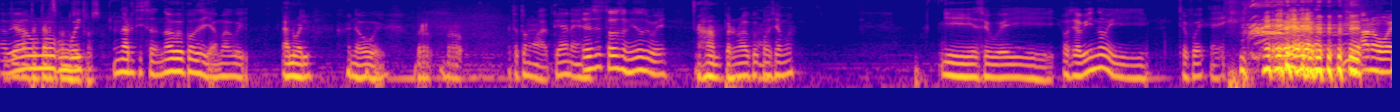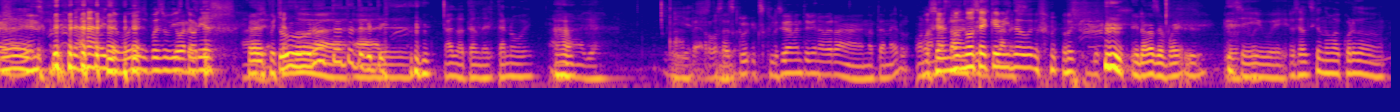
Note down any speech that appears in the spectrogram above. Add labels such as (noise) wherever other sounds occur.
Había uno, un güey, un artista, no güey, ¿cómo se llama, güey? Anuel. (laughs) No, güey. Brr, brr. Esta tú no la tienes. Es de Estados Unidos, güey. Ajá. Pero no me acuerdo cómo se llama. Y ese güey, o sea, vino y se fue. (laughs) ah, no, es- ay, se fue. (laughs) Después subí historias Ah, escuchando Turu, a, tu, tu, tu, tu, al, al Natanael Cano, güey. Ah, ya. Ah, Y perro. O este- sea, exclu- exclusivamente viene a ver a Nathanael. O sea, no, no sé qué planes? vino, güey. (laughs) y luego se fue. (laughs) Sí, güey. O sea, es que no me acuerdo.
